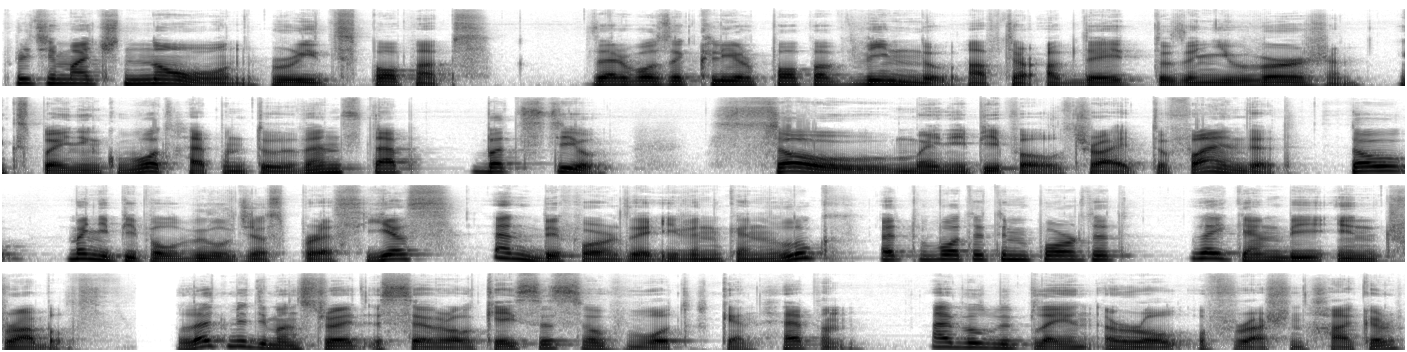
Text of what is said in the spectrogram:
Pretty much no one reads pop-ups. There was a clear pop-up window after update to the new version, explaining what happened to events tab, but still, so many people tried to find it. So many people will just press yes and before they even can look at what it imported, they can be in troubles. Let me demonstrate several cases of what can happen. I will be playing a role of Russian hacker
